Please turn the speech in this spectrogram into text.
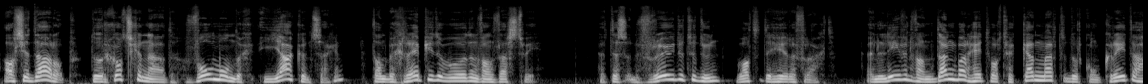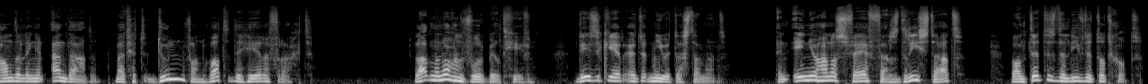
Als je daarop, door Gods genade, volmondig ja kunt zeggen, dan begrijp je de woorden van vers 2. Het is een vreugde te doen wat de Heere vraagt. Een leven van dankbaarheid wordt gekenmerkt door concrete handelingen en daden, met het doen van wat de Heere vraagt. Laat me nog een voorbeeld geven, deze keer uit het Nieuwe Testament. In 1 Johannes 5, vers 3 staat: Want dit is de liefde tot God,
